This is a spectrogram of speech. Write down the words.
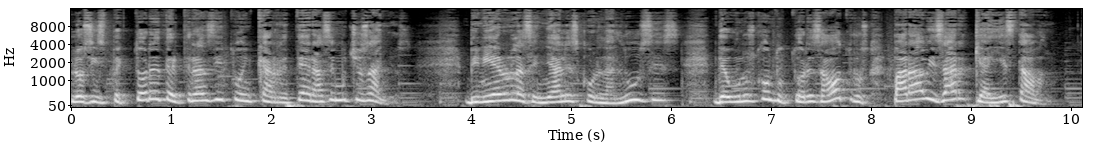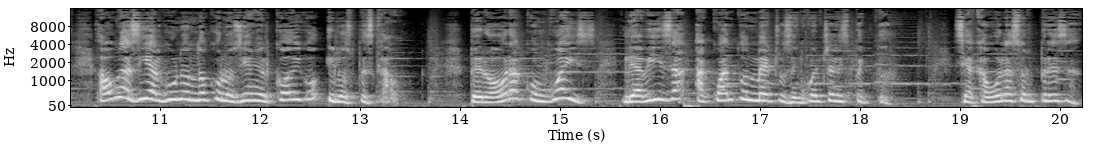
los inspectores del tránsito en carretera hace muchos años? Vinieron las señales con las luces de unos conductores a otros para avisar que ahí estaban. Aún así algunos no conocían el código y los pescaban. Pero ahora con Waze le avisa a cuántos metros se encuentra el inspector. Se acabó la sorpresa.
